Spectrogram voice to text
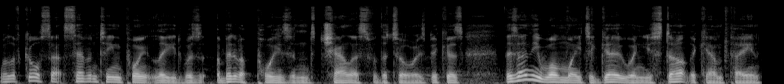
Well, of course, that 17 point lead was a bit of a poisoned chalice for the Tories because there's only one way to go when you start the campaign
